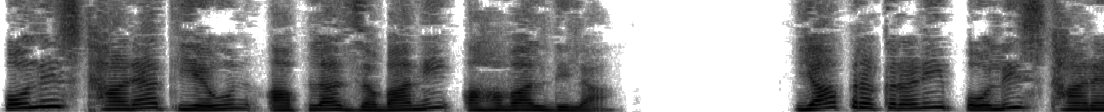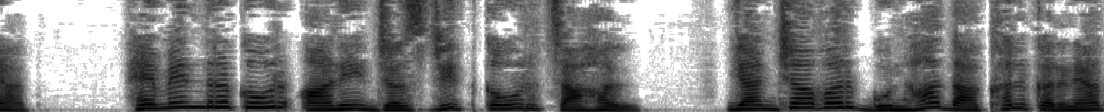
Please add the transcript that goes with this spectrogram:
पोलीस ठाण्यात येऊन आपला जबानी अहवाल दिला. या प्रकरणी पोलीस ठाण्यात हेमेंद्र कौर आणि जसजित कौर चाहल यांच्यावर गुन्हा दाखल करण्यात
